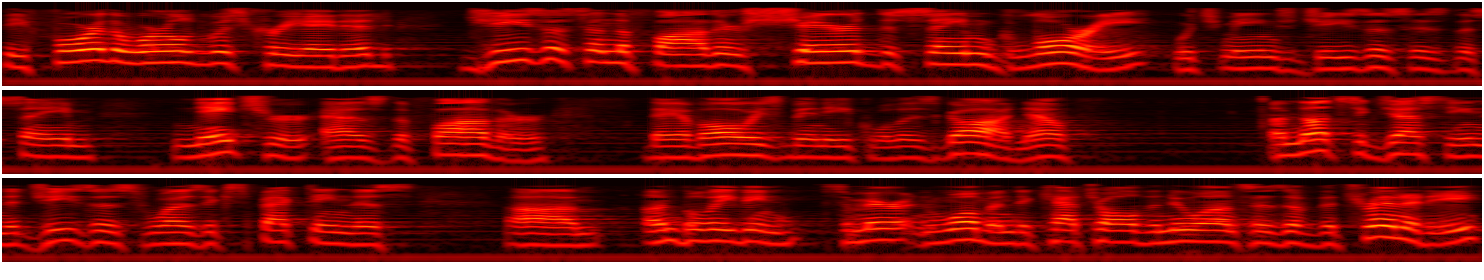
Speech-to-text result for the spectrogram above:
before the world was created, Jesus and the Father shared the same glory, which means Jesus is the same nature as the Father. They have always been equal as God. Now, I'm not suggesting that Jesus was expecting this um, unbelieving Samaritan woman to catch all the nuances of the Trinity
